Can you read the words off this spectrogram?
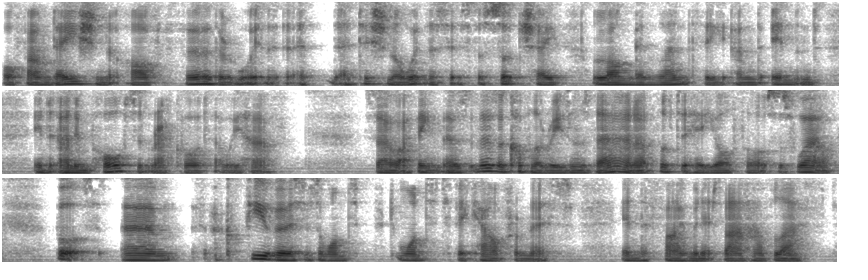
or foundation of further wit- additional witnesses for such a long and lengthy and in, in an important record that we have. So I think there's there's a couple of reasons there, and I'd love to hear your thoughts as well. But um, a few verses I want to wanted to pick out from this in the five minutes that I have left.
